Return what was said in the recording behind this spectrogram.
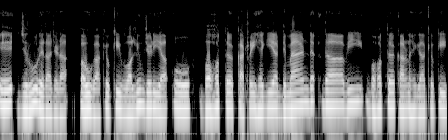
ਇਹ ਜ਼ਰੂਰ ਇਹਦਾ ਜਿਹੜਾ ਪਊਗਾ ਕਿਉਂਕਿ ਵੋਲਿਊਮ ਜਿਹੜੀ ਆ ਉਹ ਬਹੁਤ ਘਟ ਰਹੀ ਹੈਗੀ ਆ। ਡਿਮਾਂਡ ਦਾ ਵੀ ਬਹੁਤ ਕਾਰਨ ਹੈਗਾ ਕਿਉਂਕਿ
